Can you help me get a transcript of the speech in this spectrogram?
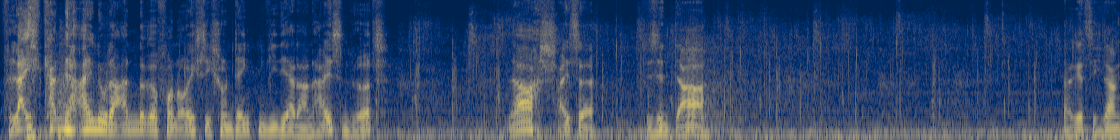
Vielleicht kann der eine oder andere von euch sich schon denken, wie der dann heißen wird. Ach, scheiße. Sie sind da. Da geht's nicht lang.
